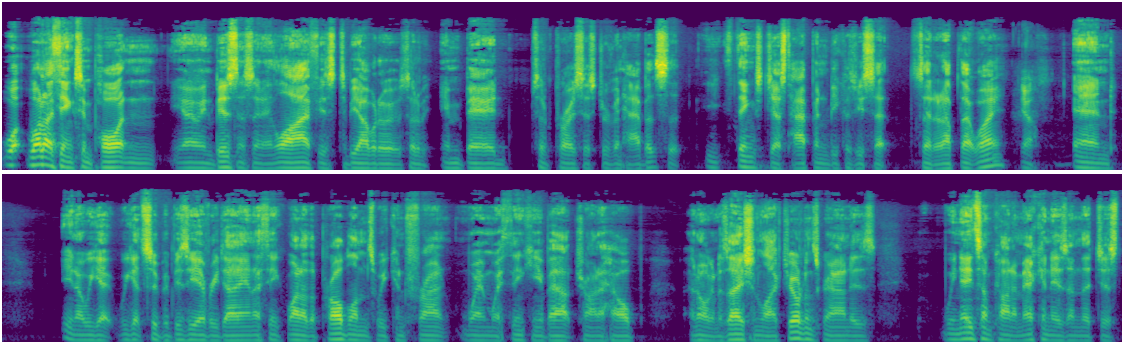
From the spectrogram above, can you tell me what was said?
What what I think is important, you know, in business and in life is to be able to sort of embed sort of process driven habits that things just happen because you set set it up that way Yeah. and you know we get we get super busy every day and i think one of the problems we confront when we're thinking about trying to help an organization like children's ground is we need some kind of mechanism that just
